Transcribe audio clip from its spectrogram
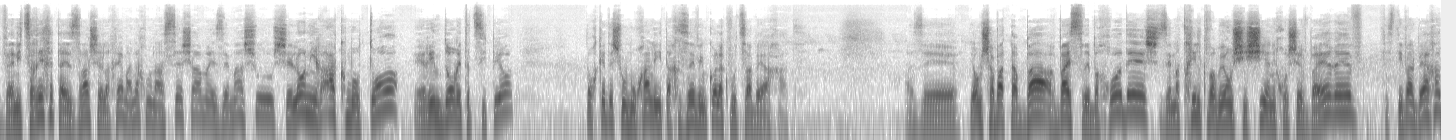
ואני צריך את העזרה שלכם, אנחנו נעשה שם איזה משהו שלא נראה כמותו, הרים דור את הציפיות, תוך כדי שהוא מוכן להתאכזב עם כל הקבוצה ביחד. אז uh, יום שבת הבא, 14 בחודש, זה מתחיל כבר ביום שישי, אני חושב, בערב, פסטיבל ביחד.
